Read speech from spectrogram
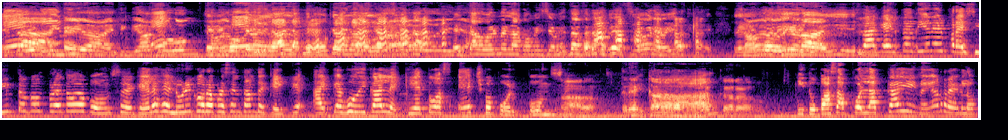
Esta- tiene- distinguida, distinguida Eh, Colón. Tenemos que velarla, tenemos que velarla. Esta, duerme en la comisión estatal de elecciones, ¿viste? Leyendo libros allí. O sea, que él te tiene el precinto completo de Ponce, que él es el único representante que hay que, hay que adjudicarle qué tú has hecho por Ponce. Nada. Tres carajos. Tres carajos. Y tú pasas por las calles y no hay arreglo.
